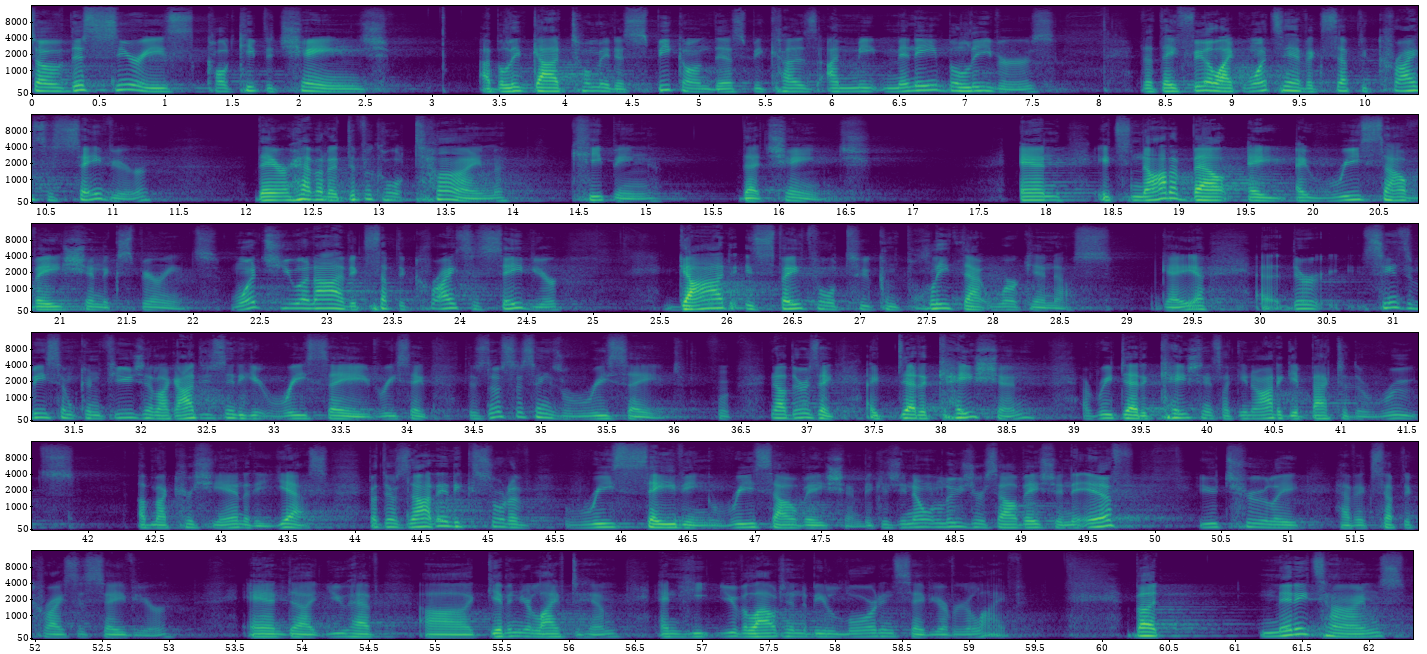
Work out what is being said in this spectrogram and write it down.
So, this series called Keep the Change, I believe God told me to speak on this because I meet many believers that they feel like once they have accepted Christ as Savior, they are having a difficult time keeping that change. And it's not about a, a resalvation experience. Once you and I have accepted Christ as Savior, God is faithful to complete that work in us. Okay? Uh, there seems to be some confusion, like I just need to get resaved, resaved. There's no such thing as resaved. Hmm. Now, there's a, a dedication, a rededication. It's like, you know, I ought to get back to the roots of my Christianity, yes. But there's not any sort of resaving, resalvation, because you don't lose your salvation if you truly have accepted Christ as Savior and uh, you have uh, given your life to Him, and he, you've allowed Him to be Lord and Savior of your life. But many times,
